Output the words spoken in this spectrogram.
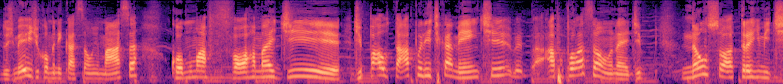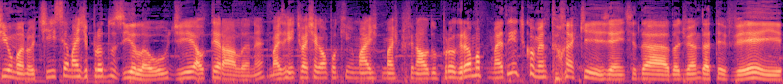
dos meios de comunicação em massa como uma forma de, de pautar politicamente a população, né? De não só transmitir uma notícia, mas de produzi-la ou de alterá-la, né? Mas a gente vai chegar um pouquinho mais, mais pro final do programa. Mas a gente comentou aqui, gente, da, do advento da TV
